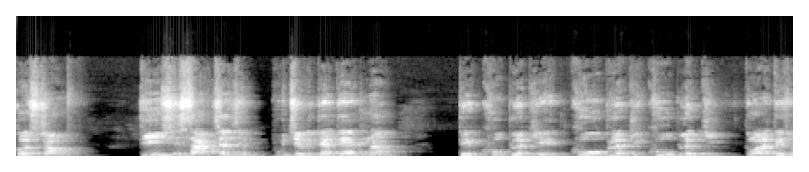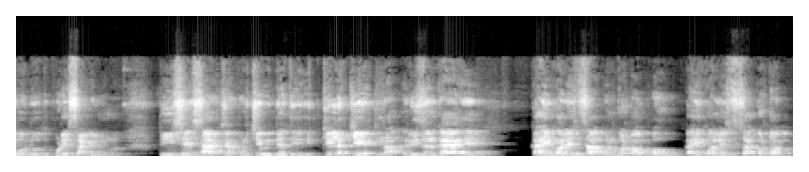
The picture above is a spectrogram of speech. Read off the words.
first round तीनशे साठच्या जे पुढचे विद्यार्थी आहेत ना ते खूप लकी आहेत. खूप लकी खूप लकी तुम्हाला तेच बोललो होतो पुढे सांगेल म्हणून. तीनशे साठच्या पुढचे विद्यार्थी इतके लकी आहेत ना रिझन काय आहे? काही कॉलेजचा आपण कट ऑफ पाहू. काही कॉलेजचा कट ऑफ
